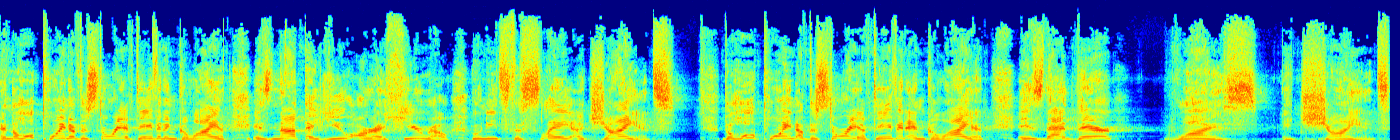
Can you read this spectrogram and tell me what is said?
And the whole point of the story of David and Goliath is not that you are a hero who needs to slay a giant. The whole point of the story of David and Goliath is that there was a giant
